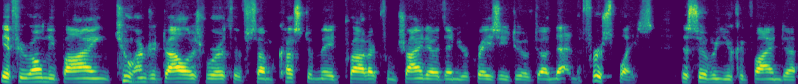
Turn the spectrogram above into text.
if you're only buying $200 worth of some custom made product from China, then you're crazy to have done that in the first place, assuming you could find a,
